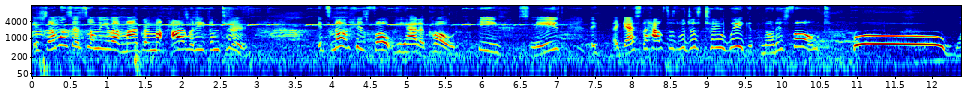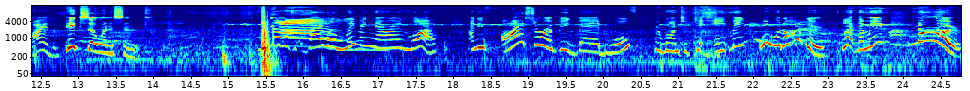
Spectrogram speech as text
If someone said something about my grandma, I would eat them too. It's not his fault he had a cold. He sneezed. I guess the houses were just too weak. It's not his fault. Why are the pigs so innocent? Because they were living their own life. And if I saw a big bad wolf who wanted to eat me, what would I do? Let them in? No!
